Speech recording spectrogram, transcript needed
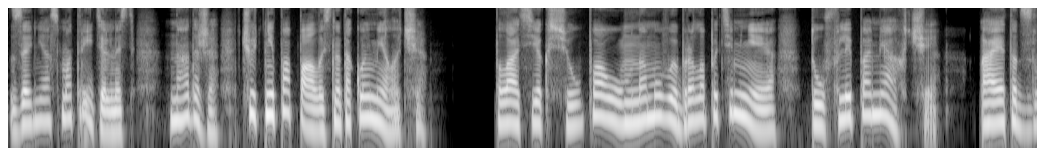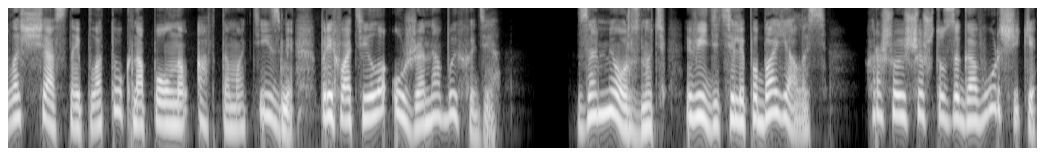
за неосмотрительность. Надо же, чуть не попалась на такой мелочи. Платье Ксю по-умному выбрала потемнее, туфли помягче. А этот злосчастный платок на полном автоматизме прихватила уже на выходе. Замерзнуть, видите ли, побоялась. Хорошо еще, что заговорщики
